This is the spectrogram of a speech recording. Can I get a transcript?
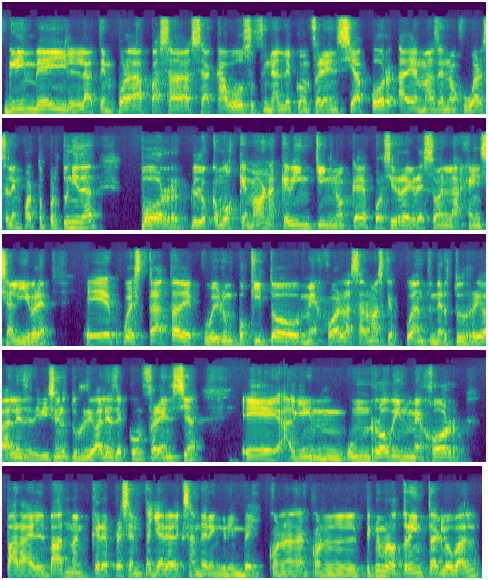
Green Bay la temporada pasada se acabó su final de conferencia por, además de no jugársela en cuarta oportunidad, por lo como quemaron a Kevin King, ¿no? Que por sí regresó en la agencia libre eh, pues trata de cubrir un poquito mejor las armas que puedan tener tus rivales de división y tus rivales de conferencia. Eh, alguien, un Robin mejor para el Batman que representa a Jared Alexander en Green Bay. Con, la, con el pick número 30 global,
